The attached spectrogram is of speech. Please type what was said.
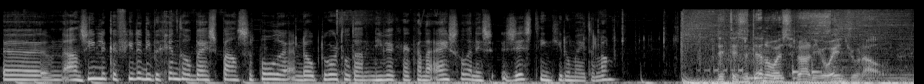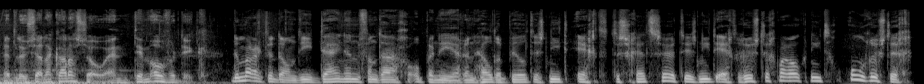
Uh, een aanzienlijke file die begint al bij Spaanse polder... en loopt door tot aan Nieuwekerk aan de IJssel en is 16 kilometer lang. Dit is het NOS Radio 1-journaal met Lucella Carrasso en Tim Overdik. De markten dan, die deinen vandaag op en neer. Een helder beeld is niet echt te schetsen. Het is niet echt rustig, maar ook niet onrustig.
